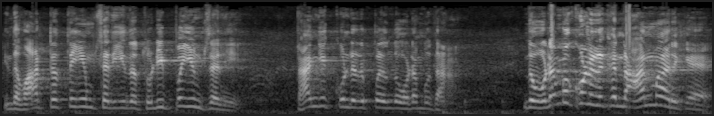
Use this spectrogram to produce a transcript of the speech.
இந்த வாட்டத்தையும் சரி இந்த துடிப்பையும் சரி தாங்கிக் கொண்டிருப்பது இந்த உடம்பு தான் இந்த உடம்புக்குள் இருக்கின்ற ஆன்மா இருக்க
